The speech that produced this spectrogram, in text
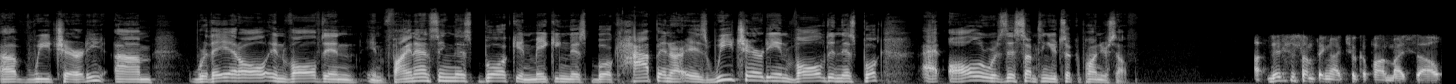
of We Charity. Um, were they at all involved in in financing this book, in making this book happen? Or is We Charity involved in this book at all, or was this something you took upon yourself? Uh, this is something I took upon myself.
